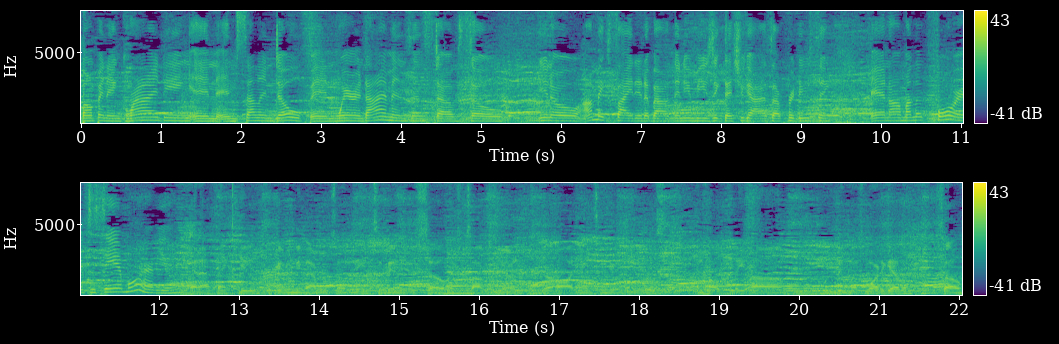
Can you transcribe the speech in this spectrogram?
bumping and grinding and, and selling dope and wearing diamonds and stuff. So, you know, I'm excited about the new music that you guys are producing and um, I look forward to seeing more of you. and I thank you for giving me the opportunity to be on your show and to talk to your, your audience and your viewers. And hopefully um, we can do much more together. So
